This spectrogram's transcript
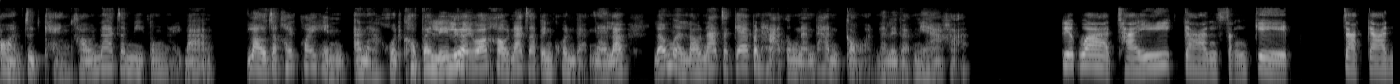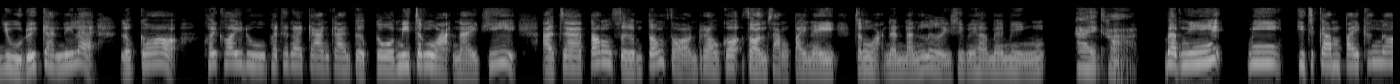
อ่อนจุดแข็งเขาน่าจะมีตรงไหนบ้าง เราจะค่อยๆเห็นอนาคตเขาไปเรื่อยๆว่าเขาน่าจะเป็นคนแบบไหนแล้ว แล้วเหมือนเราน่าจะแก้ปัญหาตรงนั้นทันก่อนอะไรแบบนี้ค่ะ เรียกว่าใช้การสังเกต จากการอยู่ด้วยกันนี่แหละ แล้วก็ค่อยๆดูพัฒนาการการเติบโตมีจังหวะไหนที่อาจจะต้องเสริมต้องสอนเราก็สอนสั่งไปในจังหวะนั้นๆ เลยใช่ไหมคะแม่มิงใช่ค่ะ แบบนี้มีกิจกรรมไปข้างนอ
